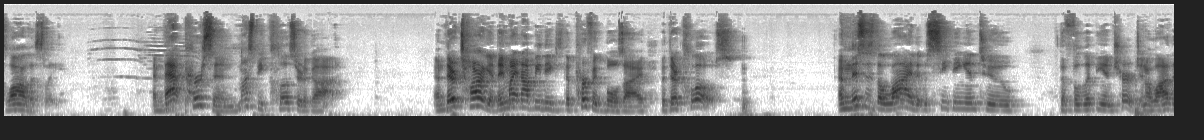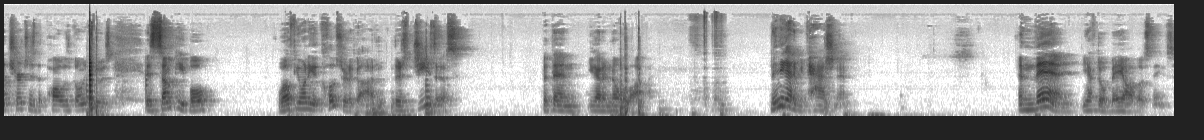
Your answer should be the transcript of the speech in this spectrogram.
flawlessly. And that person must be closer to God. And their target, they might not be the, the perfect bullseye, but they're close. And this is the lie that was seeping into the Philippian church. And a lot of the churches that Paul was going to is, is some people well, if you want to get closer to God, there's Jesus, but then you got to know a lot. Then you got to be passionate. And then you have to obey all those things.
